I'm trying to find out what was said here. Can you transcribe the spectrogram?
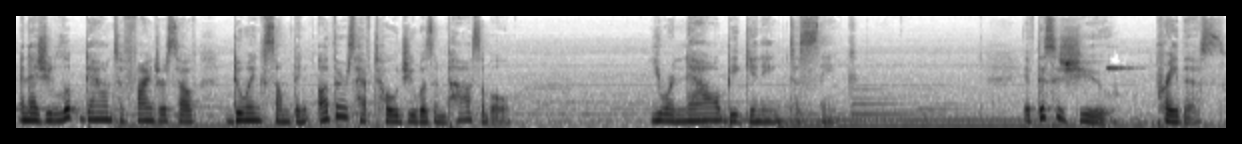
And as you look down to find yourself doing something others have told you was impossible, you are now beginning to sink. If this is you, pray this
